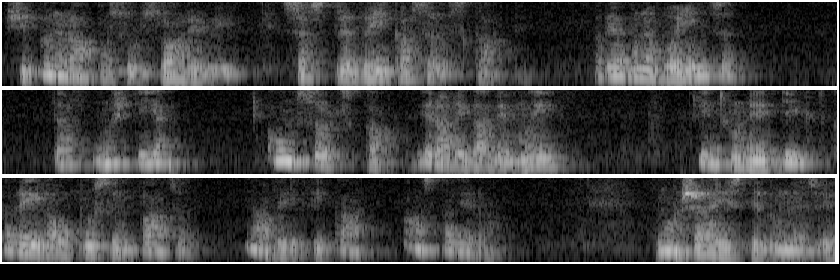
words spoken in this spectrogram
Și până la apusul soarelui s-a străduit ca să-l scape avea bunăvoință, dar nu știa cum să-l scape. Era legat de mâini, printr-un edict care i l-au pus în față, n-a verificat, asta era. Nu așa este Dumnezeu.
